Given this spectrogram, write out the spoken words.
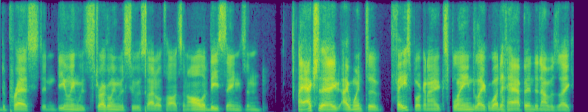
depressed and dealing with struggling with suicidal thoughts and all of these things. And I actually I, I went to Facebook and I explained like what had happened, and I was like.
